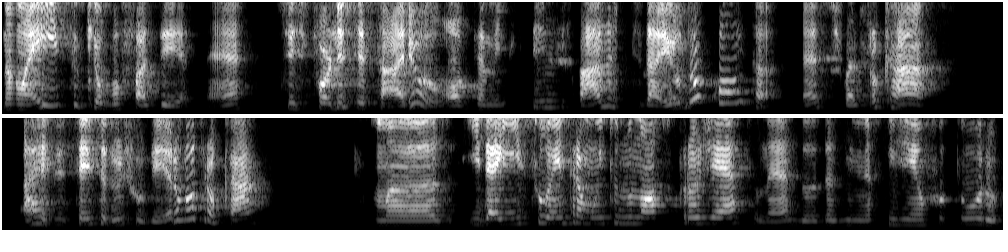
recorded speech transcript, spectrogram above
não é isso que eu vou fazer, né? Se for necessário, obviamente, a gente faz, a gente dá, eu dou conta, né? Se vai trocar a resistência do chuveiro, eu vou trocar. Mas, e daí isso entra muito no nosso projeto, né, do, das meninas que engenham o futuro.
